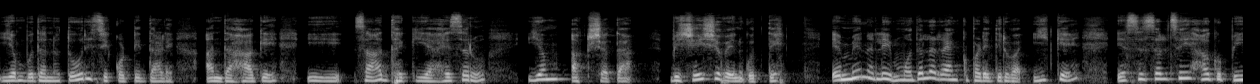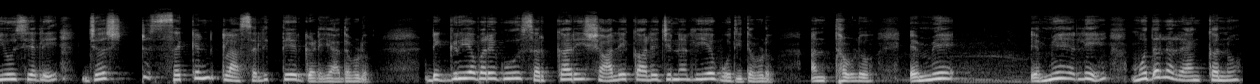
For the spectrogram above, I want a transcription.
ಎಂಬುದನ್ನು ತೋರಿಸಿಕೊಟ್ಟಿದ್ದಾಳೆ. ಅಂದ ಹಾಗೆ ಈ ಸಾಧಕಿಯ ಹೆಸರು ಎಂ ಅಕ್ಷತ. ವಿಶೇಷವೇನು ಗೊತ್ತೇ? ಎಂ ಎನಲ್ಲಿ ಮೊದಲ ರ್ಯಾಂಕ್ ಪಡೆದಿರುವ ಈಕೆ ಎಸ್ ಎಸ್ ಎಲ್ ಸಿ ಹಾಗೂ ಪಿ ಯು ಸಿಯಲ್ಲಿ ಜಸ್ಟ್ ಸೆಕೆಂಡ್ ಕ್ಲಾಸಲ್ಲಿ ತೇರ್ಗಡೆಯಾದವಳು. ಡಿಗ್ರಿಯವರೆಗೂ ಸರ್ಕಾರಿ ಶಾಲೆ ಕಾಲೇಜಿನಲ್ಲಿಯೇ ಓದಿದವಳು. ಅಂಥವಳು ಎಂಎ ಎ ಎಂ ಎಯಲ್ಲಿ ಮೊದಲ ರ್ಯಾಂಕನ್ನು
